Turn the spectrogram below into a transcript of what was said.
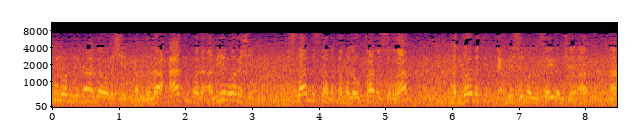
يقول لهم لماذا ولا شيء. أبدا. لا حاكم ولا أمير ولا شيء. بستان بستانه أما لو كانوا سراب الدولة تحبسهم ولا لهم شيء. ها؟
